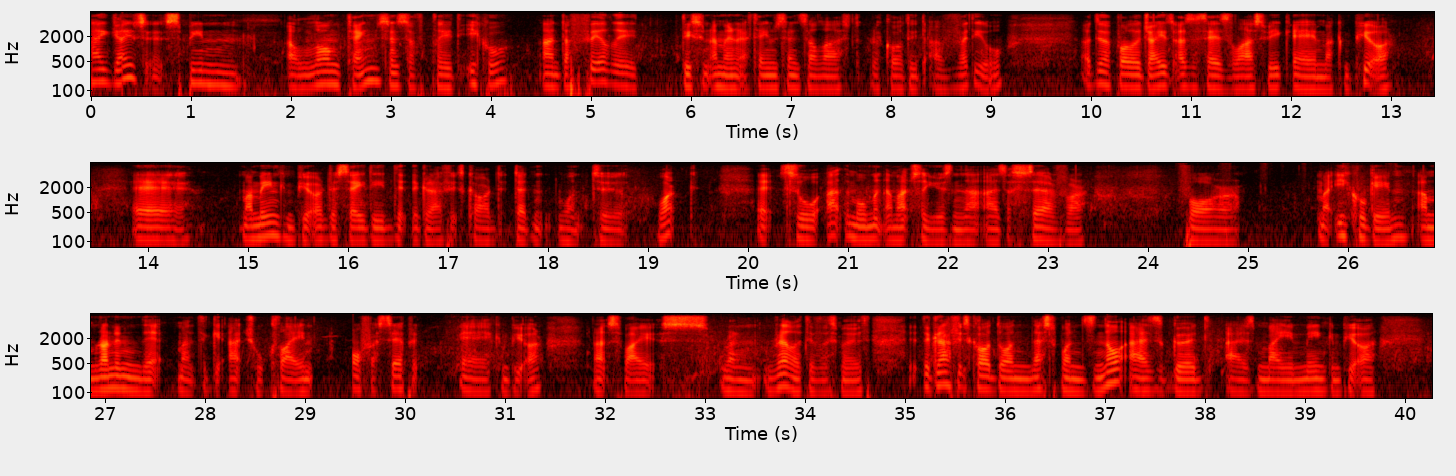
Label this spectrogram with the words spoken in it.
Hi guys, it's been a long time since I've played Eco and a fairly decent amount of time since I last recorded a video. I do apologise, as I said last week, uh, my computer, uh, my main computer decided that the graphics card didn't want to work. Uh, so at the moment I'm actually using that as a server for my Eco game. I'm running the, my, the actual client off a separate uh, computer. That's why it's running relatively smooth. The graphics card on this one's not as good as my main computer,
